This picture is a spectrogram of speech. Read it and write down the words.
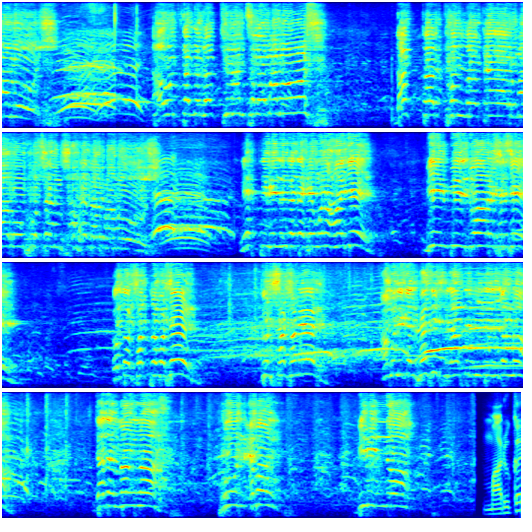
মানুষ দাউদকান্দি দক্ষিণাঞ্চলের মানুষ ডক্টর খন্দকার হোসেন সাহেবের মানুষ। নেতৃবৃন্দকে দেখে মনে হয় যে বিএনপির জোয়ার এসেছে। গত সতেরো বছর দুঃশাসনের আমলিকের ফেসিস রাজনীতির জন্য যাদের মামলা খুন এবং বিভিন্ন মারুকা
